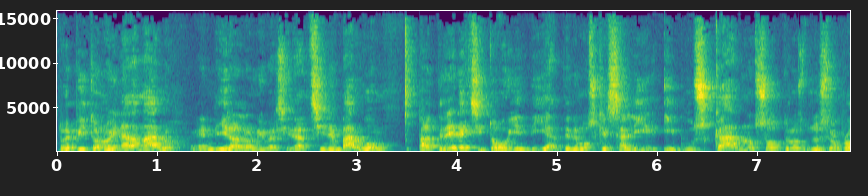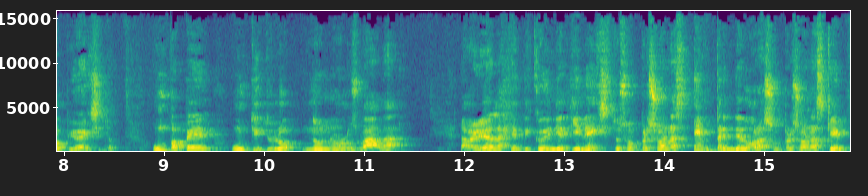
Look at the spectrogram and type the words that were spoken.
Repito, no hay nada malo en ir a la universidad. Sin embargo, para tener éxito hoy en día tenemos que salir y buscar nosotros nuestro propio éxito un papel, un título, no nos los va a dar. La mayoría de la gente que hoy en día tiene éxito son personas emprendedoras, son personas que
